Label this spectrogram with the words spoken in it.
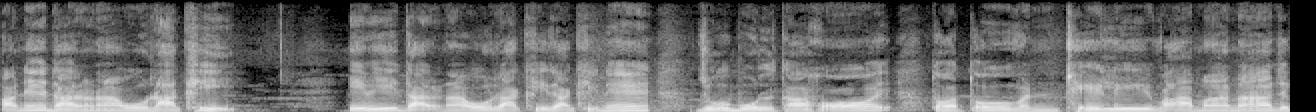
અને ધારણાઓ રાખી એવી ધારણાઓ રાખી રાખીને જો બોલતા હોય, તો તો વંઠેલી વામાના જ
